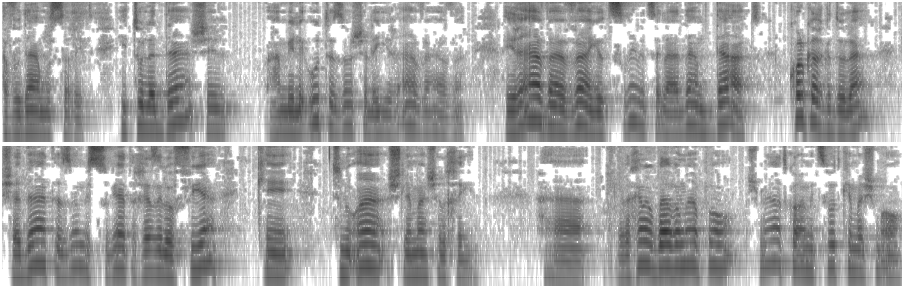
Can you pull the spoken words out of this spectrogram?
העבודה המוסרית. היא תולדה של המלאות הזו של היראה והאהבה. היראה והאהבה יוצרים אצל האדם דעת כל כך גדולה, שהדעת הזו מסוגלת אחרי זה להופיע כתנועה שלמה של חיים. ולכן הוא בא ואומר פה, שמירת כל המצוות כמשמעו.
